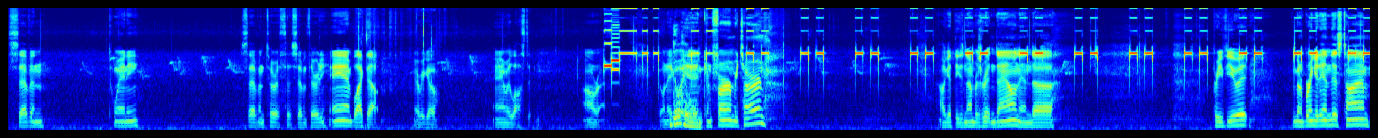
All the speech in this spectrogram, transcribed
720, 7.30 and blacked out. There we go. And we lost it. All right. Gonna go, go ahead and confirm return. I'll get these numbers written down and uh, preview it. I'm gonna bring it in this time.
